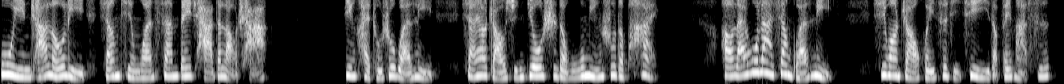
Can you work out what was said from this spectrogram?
雾隐茶楼里想品完三杯茶的老茶，滨海图书馆里想要找寻丢失的无名书的派，好莱坞蜡像馆里。希望找回自己记忆的菲马斯，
